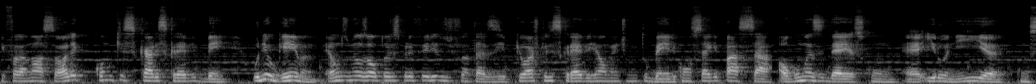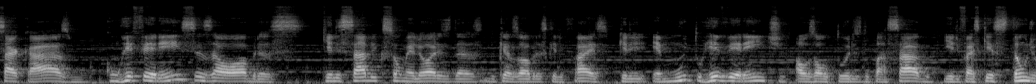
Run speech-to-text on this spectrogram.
e falar, nossa, olha como que esse cara escreve bem. O Neil Gaiman é um dos meus autores preferidos de fantasia, porque eu acho que ele escreve realmente muito bem. Ele consegue passar algumas ideias com é, ironia, com sarcasmo, com referências a obras que ele sabe que são melhores das, do que as obras que ele faz, porque ele é muito reverente aos autores do passado, e ele faz questão de,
